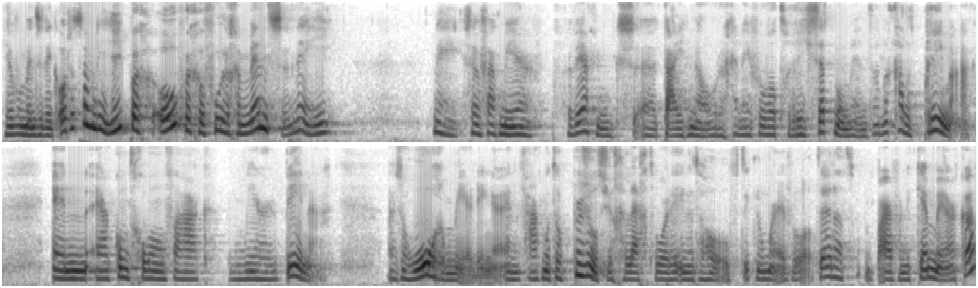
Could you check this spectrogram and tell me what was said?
Heel veel mensen denken, oh dat zijn die hyper overgevoelige mensen. Nee, nee, ze zijn vaak meer verwerkingstijd nodig en even wat resetmomenten, dan gaat het prima. En er komt gewoon vaak meer binnen. En ze horen meer dingen en vaak moet er puzzeltje gelegd worden in het hoofd. Ik noem maar even wat, hè. dat een paar van de kenmerken.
